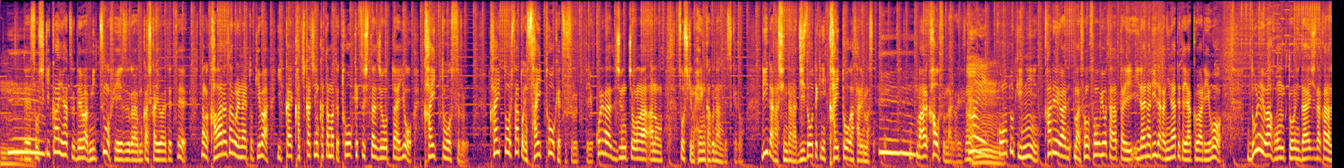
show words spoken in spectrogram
うん。で組織開発では3つのフェーズが昔から言われててなんか変わらざるを得ない時は一回カチカチに固まって凍結した状態を解凍する。回答した後に再凍結するっていうこれが順調なあの組織の変革なんですけどリーダーが死んだら自動的に回答がされます、うん。まあ、あれカオスになるわけですよね。はい。うん。この時に彼が、まあ、その創業者だったり偉大なリーダーが担ってた役割をどれは本当に大事だから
